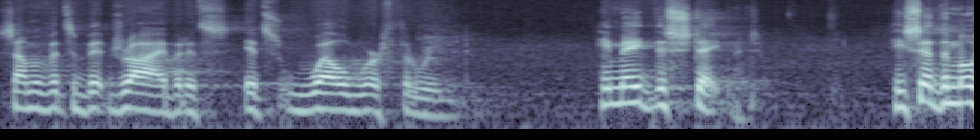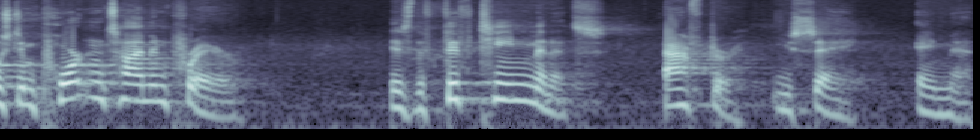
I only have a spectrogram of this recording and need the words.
Some of it's a bit dry, but it's, it's well worth the read. He made this statement. He said, The most important time in prayer is the 15 minutes after you say amen.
